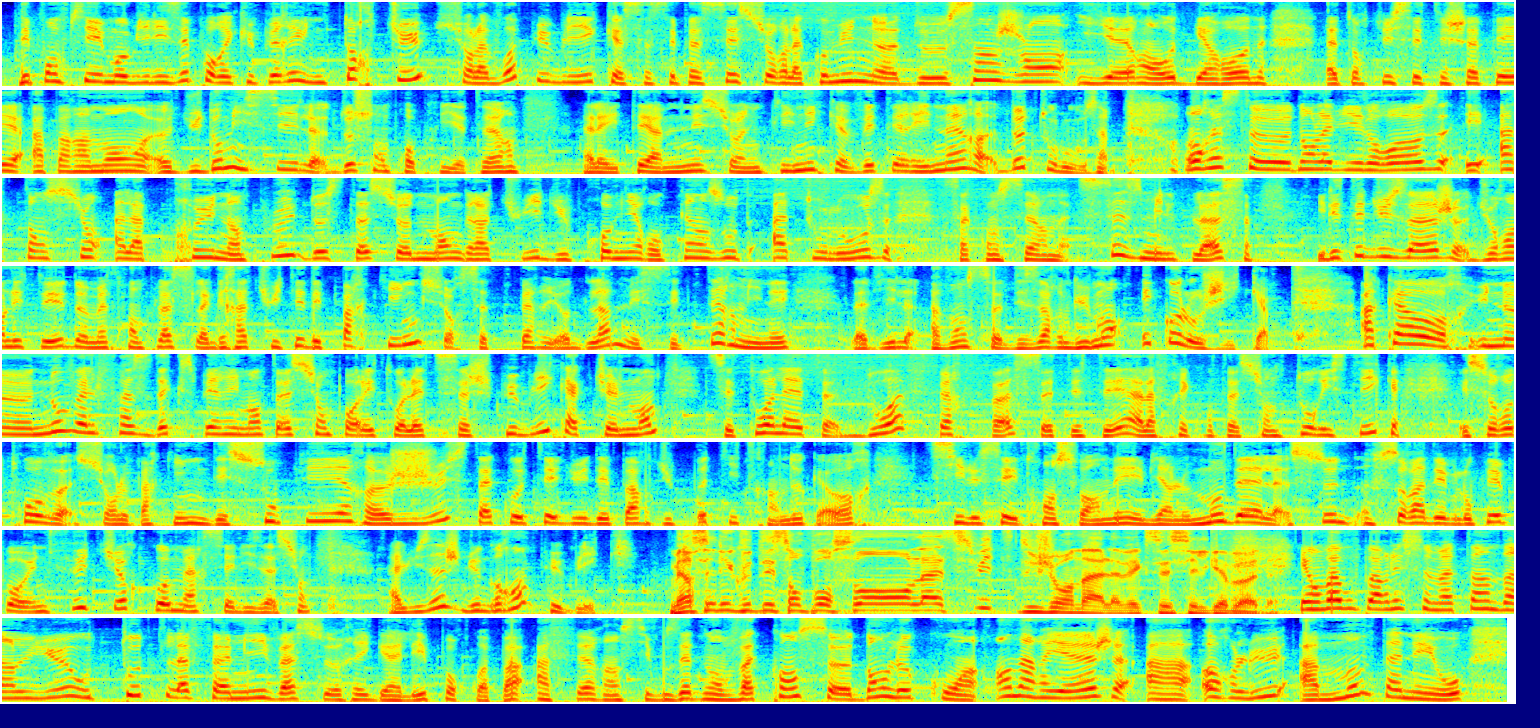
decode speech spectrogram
Des pompiers mobilisés pour récupérer une tortue sur la voie publique. Ça s'est passé sur la commune de Saint-Jean hier en Haute-Garonne. La tortue s'est échappée apparemment euh, du domicile de son propriétaire. Elle a été amenée sur une clinique vétérinaire de Toulouse. On reste dans la ville rose et attention à la prune. Plus de stationnement gratuit du 1er au 15 août à Toulouse. Ça concerne 16 000 places. Il était d'usage durant l'été de mettre en place la gratuité des parkings sur cette période-là, mais c'est terminé. La ville avance des arguments écologiques. À Cahors, une nouvelle phase d'expérimentation pour les toilettes sèches publiques. Actuellement, ces toilettes doivent faire face cet été à la fréquentation touristique et se retrouvent sur le parking des Soupirs, juste à côté du départ du petit train de Cahors. Si le C est transformé, eh bien le modèle sera développé pour une future commercialisation à l'usage du grand public. Merci d'écouter 100%, la suite du journal avec Cécile Gabod. Et on va vous parler ce matin d'un lieu où toute la famille va se régaler, pourquoi pas à faire hein, si vous êtes en vacances dans le coin, en Ariège, à Orlu, à Montagne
